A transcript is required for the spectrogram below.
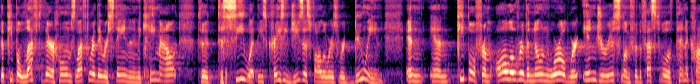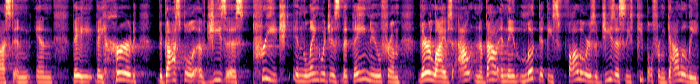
that people left their homes, left where they were staying, and they came out to, to see what these crazy Jesus followers were doing. And, and people from all over the known world were in Jerusalem for the festival of Pentecost, and, and they, they heard the gospel of Jesus preached in languages that they knew from their lives out and about. And they looked at these followers of Jesus, these people from Galilee.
